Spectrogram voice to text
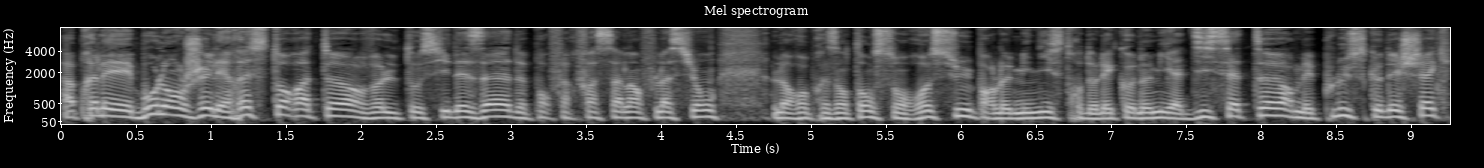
Après les boulangers, les restaurateurs veulent aussi des aides pour faire face à l'inflation. Leurs représentants sont reçus par le ministre de l'économie à 17h, mais plus que des chèques,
